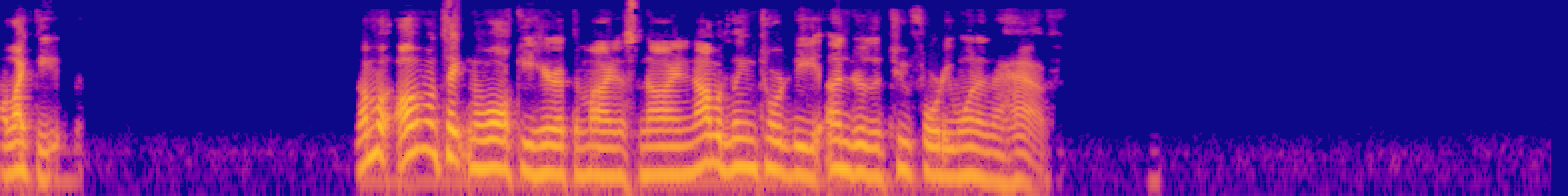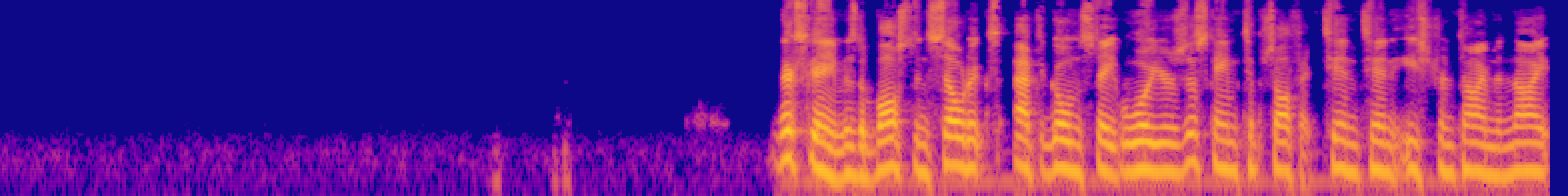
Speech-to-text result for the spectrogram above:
I like the. I'm, I'm going to take Milwaukee here at the minus nine, and I would lean toward the under the 241 and a half. Next game is the Boston Celtics at the Golden State Warriors. This game tips off at 10 10 Eastern Time tonight.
